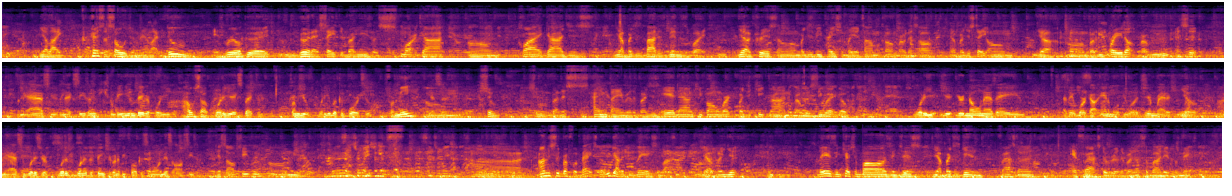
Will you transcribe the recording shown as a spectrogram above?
yeah, like Chris a soldier, man. Like, dude is real good, good at safety, but he's a smart guy. Um, quiet guy, just yeah, but just about his business. But yeah, Chris, um, but just be patient, but your time will come, bro. That's all. Yeah, but just stay um, yeah, um, but be prayed up, bro. Mm-hmm. That's it. Let me ask you, next season it's gonna be even bigger for you. I hope so. What are you expecting from you? What are you looking forward to? For me, um, yes, sir. Shoot, shoot, but this same thing really. But just head down, keep on working, but just keep grinding, bro. We'll see where it goes. What are you? You're known as a as a workout animal, if you will, a gym rat, if you will. Let me ask you, what is your what is one of the things you're going to be focusing on this off season? This off season, um, situation, situation. Uh, honestly, bro, for backs, though, we got to do legs a lot. Yeah, but you, legs and catching balls and just yeah, but just getting faster and faster, really. But that's about it for me.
